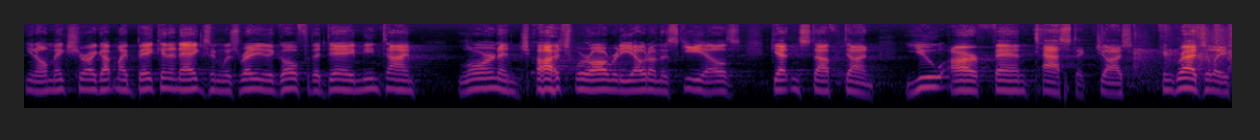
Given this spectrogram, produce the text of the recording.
you know, make sure I got my bacon and eggs and was ready to go for the day. Meantime, Lauren and Josh were already out on the ski hills getting stuff done. You are fantastic, Josh. Congratulations.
